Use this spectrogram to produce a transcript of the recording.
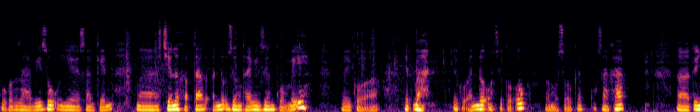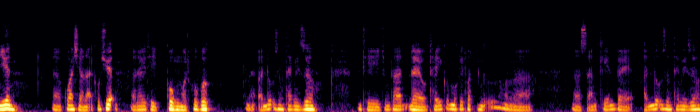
của các quốc gia ví dụ như sáng kiến uh, chiến lược hợp tác Ấn Độ Dương Thái Bình Dương của Mỹ, rồi của Nhật Bản, rồi của Ấn Độ, rồi của Úc và một số các quốc gia khác. Uh, tuy nhiên uh, quay trở lại câu chuyện ở đây thì cùng một khu vực Ấn Độ Dương Thái Bình Dương thì chúng ta đều thấy có một cái thuật ngữ là là sáng kiến về Ấn Độ Dương Thái Bình Dương.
